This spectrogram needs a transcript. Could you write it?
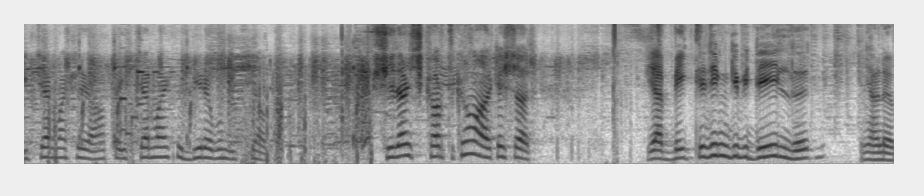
İhtiyar Mike'ı hatta ihtiyar Mike'ı bire bunu ikiye aldım. Bir şeyler çıkarttık ama arkadaşlar. Ya beklediğim gibi değildi. Yani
